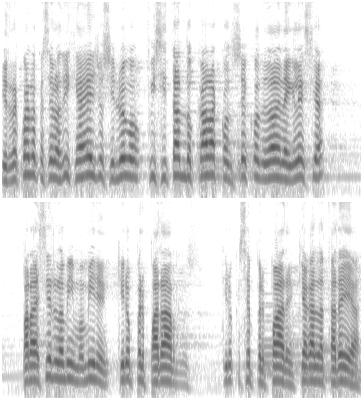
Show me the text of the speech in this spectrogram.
Y recuerdo que se los dije a ellos y luego fui citando cada consejo de edad de la iglesia para decir lo mismo. Miren, quiero prepararlos, quiero que se preparen, que hagan la tarea,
